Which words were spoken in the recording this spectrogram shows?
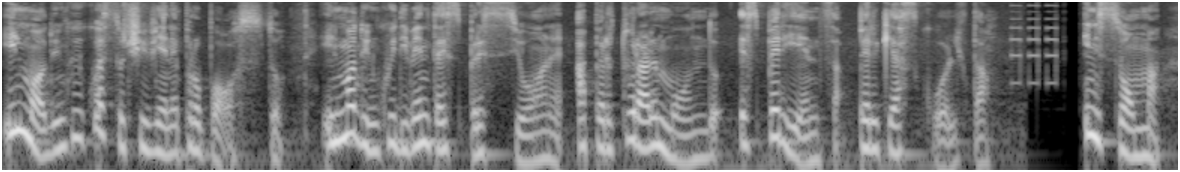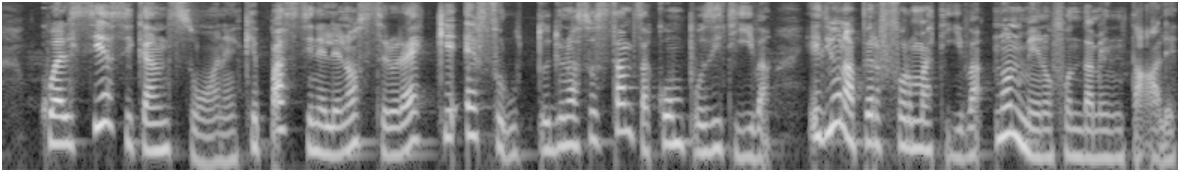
il modo in cui questo ci viene proposto, il modo in cui diventa espressione, apertura al mondo, esperienza per chi ascolta. Insomma, qualsiasi canzone che passi nelle nostre orecchie è frutto di una sostanza compositiva e di una performativa non meno fondamentale.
